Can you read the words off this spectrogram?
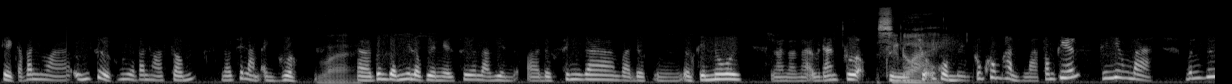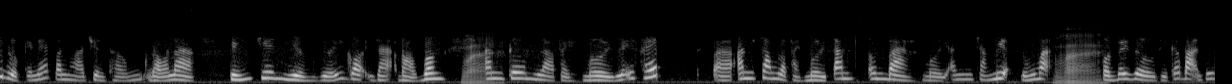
kể cả văn hóa ứng xử cũng như văn hóa sống nó sẽ làm ảnh hưởng. Và à, cũng giống như là huyền ngày xưa là huyền à, được sinh ra và được ừ, ở cái nôi là là, là ở đan phượng Xứ thì đoài. chỗ của mình cũng không hẳn là phong kiến. Thế nhưng mà vẫn giữ được cái nét văn hóa truyền thống đó là kính trên nhường dưới gọi dạ bảo vâng. Và ăn cơm là phải mời lễ phép và ăn xong là phải mời tăm ông bà mời ăn tráng miệng đúng không ạ? Và còn bây giờ thì các bạn cứ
